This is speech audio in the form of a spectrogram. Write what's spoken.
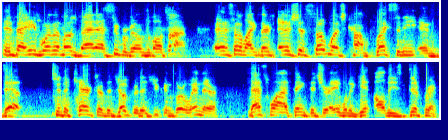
is that he's one of the most badass super villains of all time. And so like there's, and it's just so much complexity and depth to the character of the Joker that you can throw in there. That's why I think that you're able to get all these different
